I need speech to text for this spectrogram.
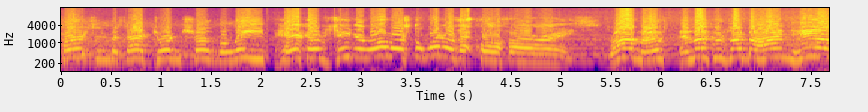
person besides Jordan Strunk to lead. Here comes Junior Ramos, the winner of that qualifying race. Ramos, and look who's right behind him.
